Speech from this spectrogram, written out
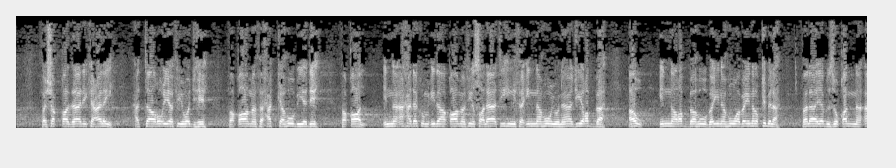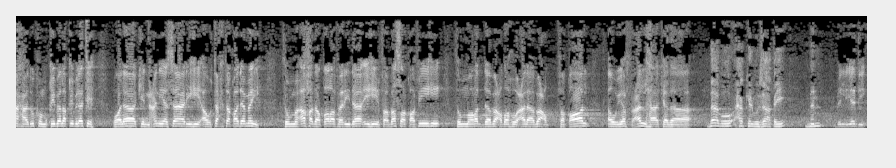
فشق ذلك عليه حتى رؤي في وجهه فقام فحكه بيده فقال إن أحدكم إذا قام في صلاته فإنه يناجي ربه أو إن ربه بينه وبين القبلة فلا يبزقن أحدكم قبل قبلته ولكن عن يساره أو تحت قدميه ثم أخذ طرف ردائه فبصق فيه ثم رد بعضه على بعض فقال أو يفعل هكذا. باب حك البزاق من؟ باليد.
